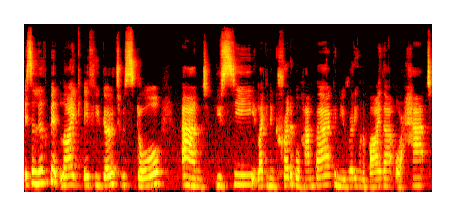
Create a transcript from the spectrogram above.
It's a little bit like if you go to a store and you see like an incredible handbag and you really want to buy that or a hat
